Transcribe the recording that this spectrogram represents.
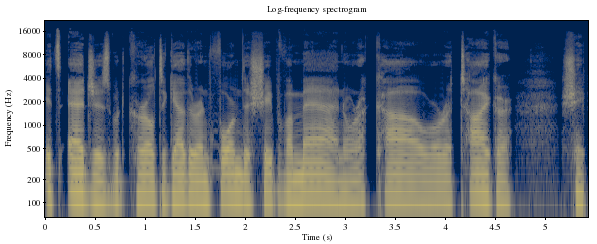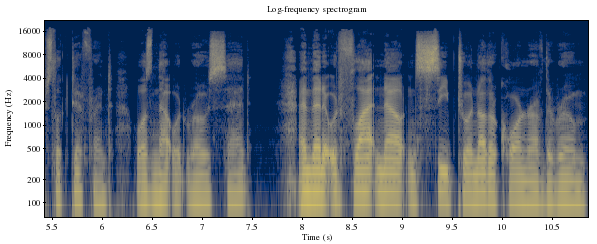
its edges would curl together and form the shape of a man or a cow or a tiger. Shapes look different, wasn't that what Rose said? And then it would flatten out and seep to another corner of the room.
